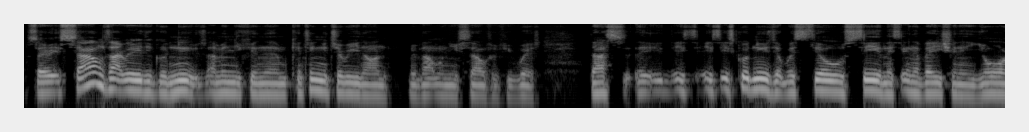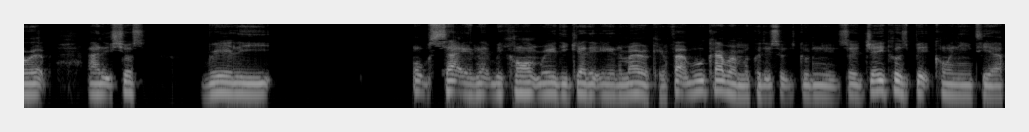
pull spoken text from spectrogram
So it sounds like really good news. I mean, you can um, continue to read on with that one yourself if you wish. That's it's, it's it's good news that we're still seeing this innovation in Europe, and it's just really upsetting that we can't really get it in America. In fact, we'll carry on because it's such good news. So Jacobs Bitcoin ETF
